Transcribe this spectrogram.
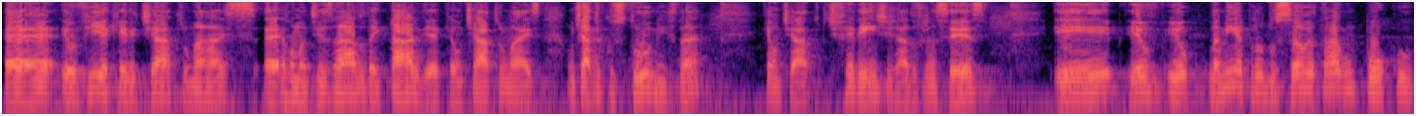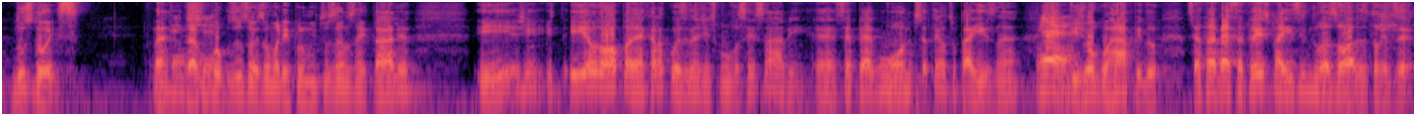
É, eu vi aquele teatro mais é, romantizado da Itália, que é um teatro mais um teatro de costumes, né? Que é um teatro diferente já do francês. E eu, eu na minha produção eu trago um pouco dos dois, né? Eu trago um pouco dos dois. Eu morei por muitos anos na Itália e a, gente, e, Europa é aquela coisa, né, gente? Como vocês sabem, é, você pega um ônibus, você está em outro país, né? É. E jogo rápido, você atravessa três países em duas horas. Então, quer dizer,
